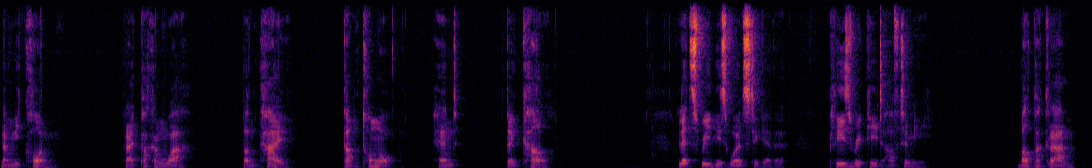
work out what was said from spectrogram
nang nikon, rai pakangwa, bantai, tantongok, and dekal. Let's read these words together. Please repeat after me. Balpakram,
